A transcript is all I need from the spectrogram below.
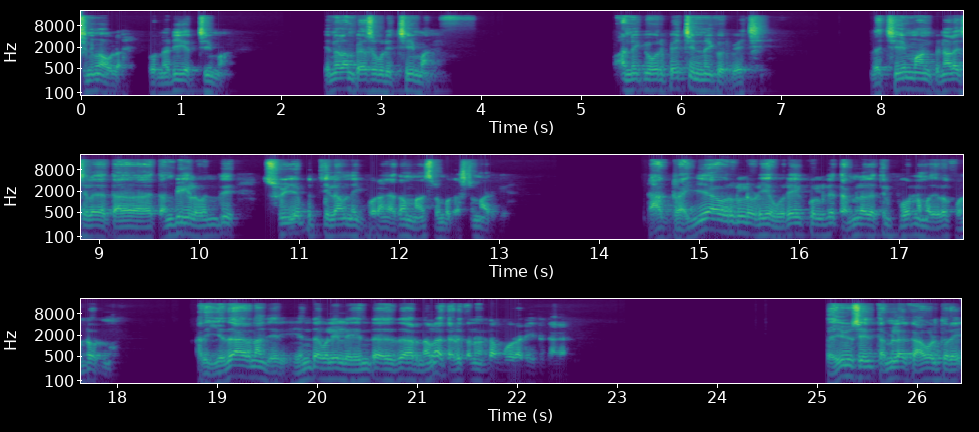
சினிமாவில். ஒரு நடிகர் சீமான். என்னெல்லாம் பேசக்கூடிய சீமான்? அன்னைக்கு ஒரு பேச்சு இன்னைக்கு ஒரு பேச்சு. இந்த சீமான் பின்னால சில த தம்பிகளை வந்து சுய புத்தி இல்லாமல் இன்னைக்கு போறாங்க. அதான் மனசு ரொம்ப கஷ்டமா இருக்கு. டாக்டர் ஐயா அவர்களுடைய ஒரே கொள்கை தமிழகத்தில் பூர்ண மதியில் கொண்டு வரணும். அது எதா இருந்தாலும் சரி எந்த வழியில எந்த இதாக இருந்தாலும் தடுக்கணும்னு தான் போராடிட்டு இருக்காங்க. தயவு செய்து தமிழக காவல்துறை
